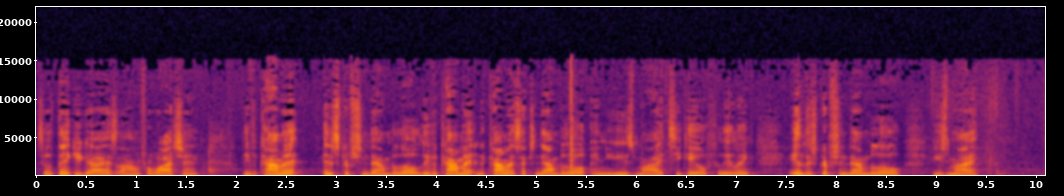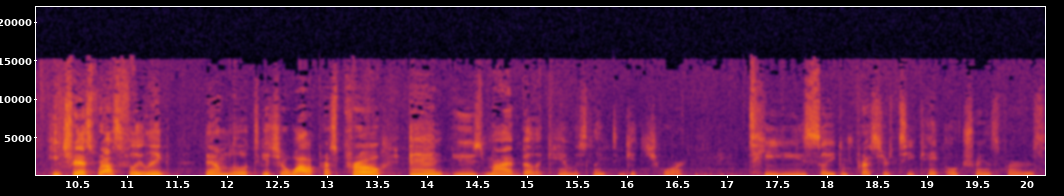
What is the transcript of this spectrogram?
So thank you guys um, for watching. Leave a comment in the description down below. Leave a comment in the comment section down below and use my TKO affiliate link in the description down below. Use my heat transfer house affiliate link down below to get your Press Pro and use my Bella Canvas link to get your tees so you can press your TKO transfers.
